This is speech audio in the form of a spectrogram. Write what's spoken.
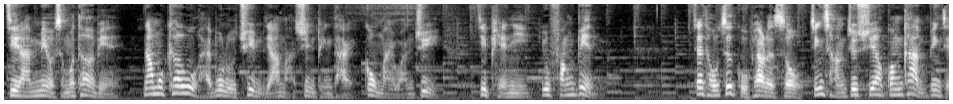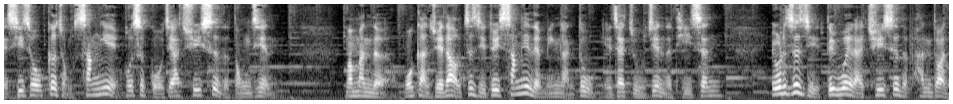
既然没有什么特别，那么客户还不如去亚马逊平台购买玩具，既便宜又方便。在投资股票的时候，经常就需要观看并且吸收各种商业或是国家趋势的动见。慢慢的，我感觉到自己对商业的敏感度也在逐渐的提升。有了自己对未来趋势的判断，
